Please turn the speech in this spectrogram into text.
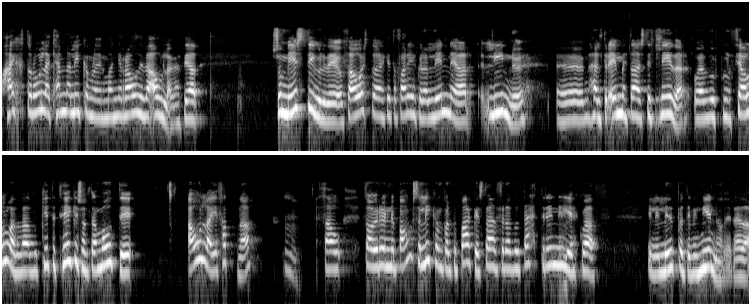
og hægt og rólega að kenna líkamlega mann ráði við álaga því að svo mistýgur þig og þá ertu ekkert að fara í einhverja linear línu um, heldur einmitt aðeins til hlýðar og ef þú ert búin að þjálfa það að þú getur tekið svolítið á móti álagi þarna Mm. þá, þá er rauninni bánsa líka bara tilbaka í staðan fyrir að þú dettir inn í eitthvað inn í liðbötin í þér eða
